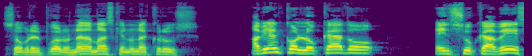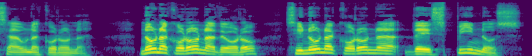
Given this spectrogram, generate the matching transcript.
sobre el pueblo, nada más que en una cruz. Habían colocado en su cabeza una corona, no una corona de oro, sino una corona de espinos,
